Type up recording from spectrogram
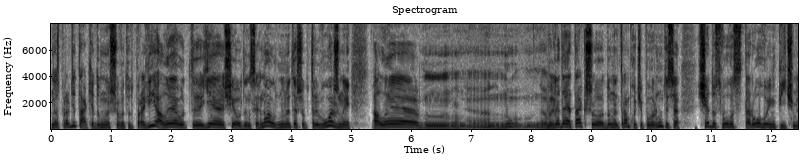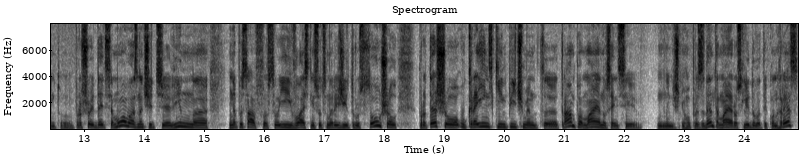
Насправді так. Я думаю, що ви тут праві, але от е, є ще один сигнал. Ну не те, щоб тривожний, але е, ну виглядає так, що Дональд Трамп хоче повернутися ще до свого старого імпічменту. Про що йдеться мова? Значить, він е, написав в своїй власній соцмережі Truth Social про те, що український імпічмент Трампа має ну в сенсі. Нинішнього президента має розслідувати конгрес.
